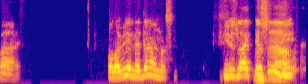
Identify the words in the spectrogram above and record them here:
Vay. Olabilir. Neden olmasın? 100 like diyorsun da Mesela- bir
